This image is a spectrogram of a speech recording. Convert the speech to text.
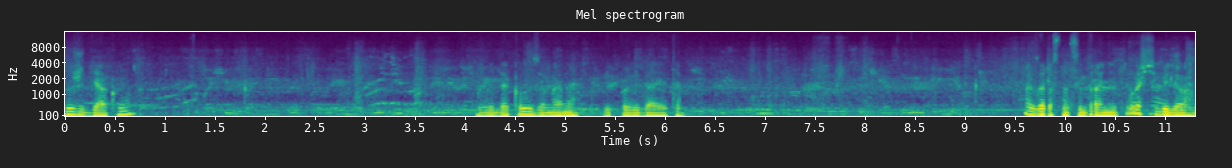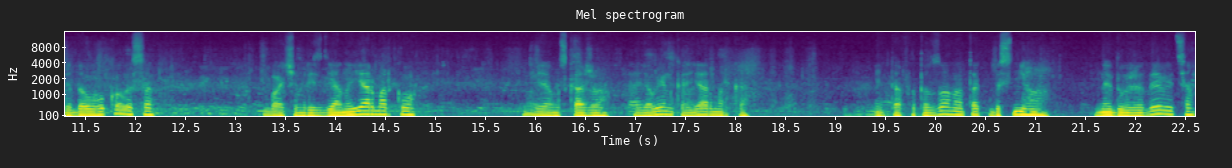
Дуже дякую. що Ви деколи за мене відповідаєте. Ми зараз на центральній площі біля оглядового колеса. Бачимо різдвяну ярмарку. Ну, я вам скажу, ялинка, ярмарка. І та фотозона так без снігу не дуже дивиться.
